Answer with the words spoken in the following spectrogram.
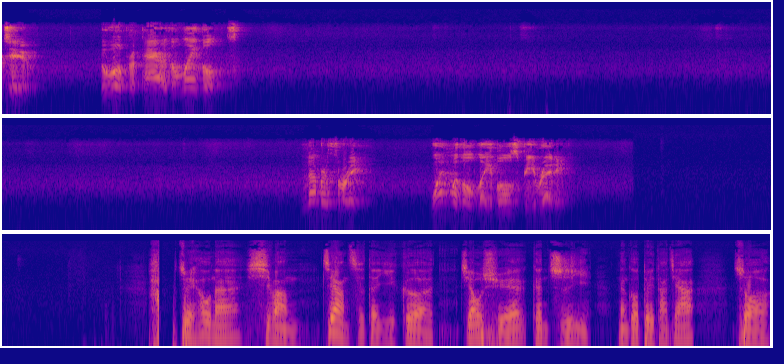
Number 2. Who will prepare the labels? Number three, When will the labels be ready? 好，最后呢，希望这样子的一个教学跟指引，能够对大家做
